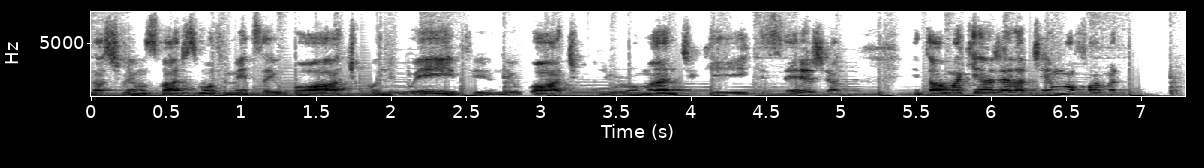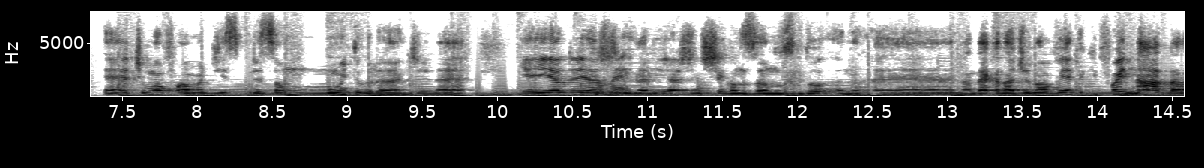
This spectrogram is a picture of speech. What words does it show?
nós tivemos vários movimentos aí, o gótico, o new wave, o new gótico, o new romantic, que, que seja. Então a maquiagem ela tinha uma forma é, tinha uma forma de expressão muito grande, né? E aí ali, a, gente, ali a gente chega nos anos do, é, na década de 90 que foi nada,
